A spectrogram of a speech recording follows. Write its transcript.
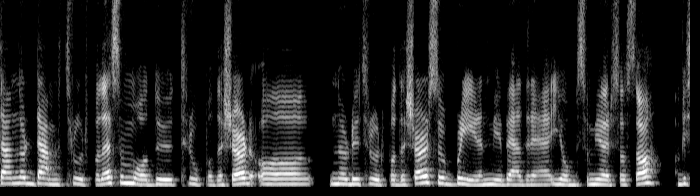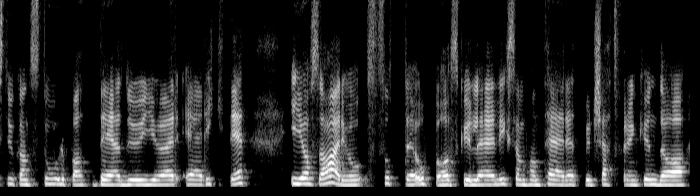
de, Når de tror på det, så må du tro på det sjøl. Og når du tror på det sjøl, så blir det en mye bedre jobb som gjøres også. Hvis du kan stole på at det du gjør, er riktig. Jeg også har jo sittet oppe og skulle liksom håndtere et budsjett for en kunde. og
